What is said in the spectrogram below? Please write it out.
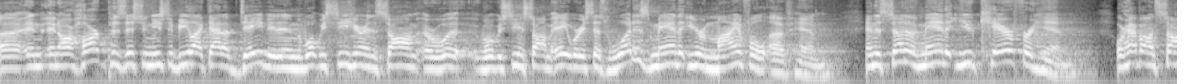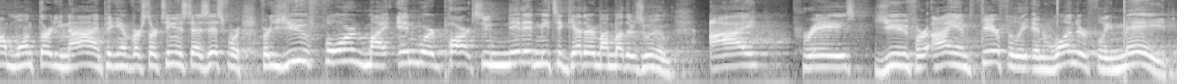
uh, and, and, our heart position needs to be like that of David and what we see here in Psalm, or what, what we see in Psalm 8, where he says, What is man that you're mindful of him? And the Son of Man that you care for him? Or how about in Psalm 139, picking up verse 13, it says this For, for you formed my inward parts, you knitted me together in my mother's womb. I praise you, for I am fearfully and wonderfully made.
